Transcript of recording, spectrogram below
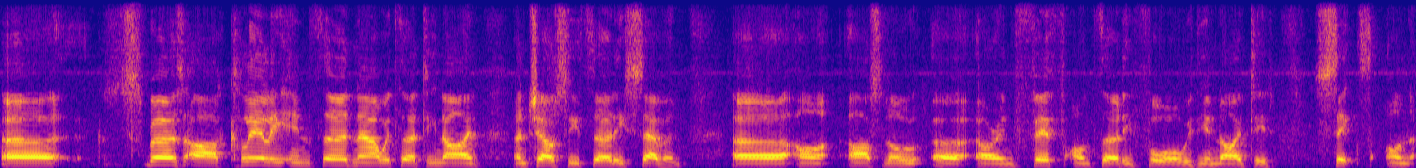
Uh, Spurs are clearly in third now with 39 and Chelsea 37. Uh, Arsenal uh, are in fifth on 34 with United sixth on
